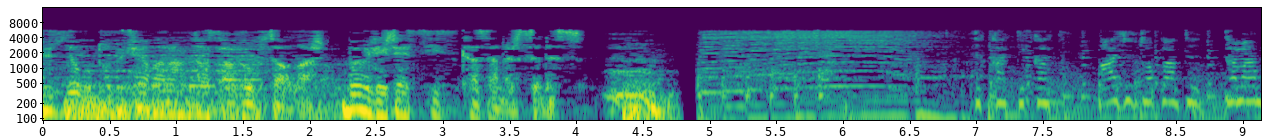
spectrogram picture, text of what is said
yüzde 33'e varan tasarruf sağlar. Böylece siz kazanırsınız. Dikkat dikkat. Acil toplantı. Tamam.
